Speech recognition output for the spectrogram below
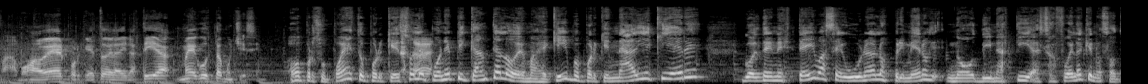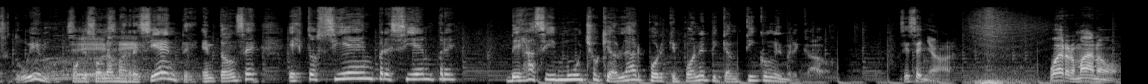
vamos a ver, porque esto de la dinastía me gusta muchísimo. Oh, por supuesto, porque eso le pone picante a los demás equipos, porque nadie quiere Golden State va a ser uno de los primeros, no, dinastía, esa fue la que nosotros tuvimos, porque son las más recientes. Entonces, esto siempre, siempre deja así mucho que hablar porque pone picantico en el mercado. Sí, señor. Bueno, hermano,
